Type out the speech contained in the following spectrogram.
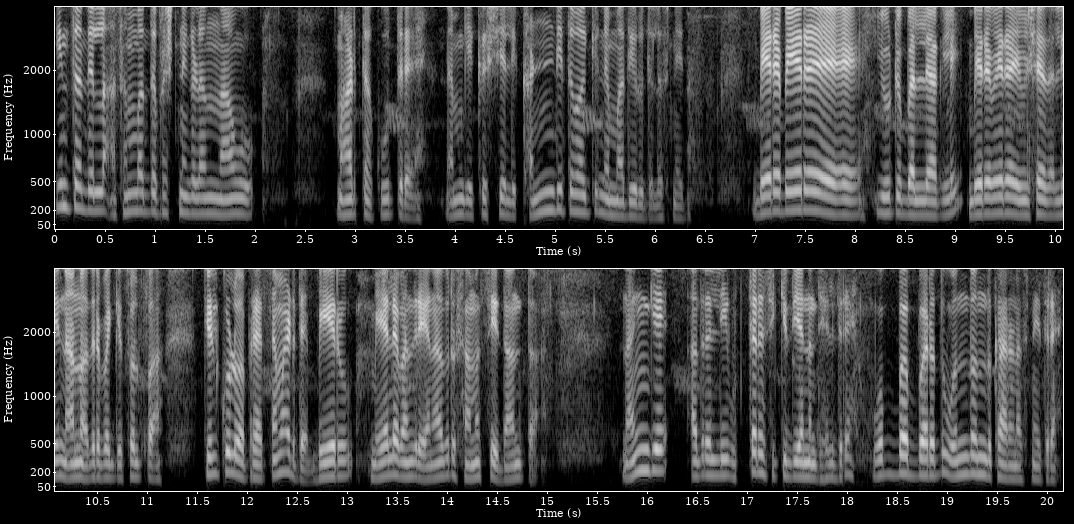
ಇಂಥದ್ದೆಲ್ಲ ಅಸಂಬದ್ಧ ಪ್ರಶ್ನೆಗಳನ್ನು ನಾವು ಮಾಡ್ತಾ ಕೂತ್ರೆ ನಮಗೆ ಕೃಷಿಯಲ್ಲಿ ಖಂಡಿತವಾಗಿಯೂ ನೆಮ್ಮದಿ ಇರುವುದಿಲ್ಲ ಸ್ನೇಹಿತ ಬೇರೆ ಬೇರೆ ಯೂಟ್ಯೂಬಲ್ಲಿ ಆಗಲಿ, ಬೇರೆ ಬೇರೆ ವಿಷಯದಲ್ಲಿ ನಾನು ಅದರ ಬಗ್ಗೆ ಸ್ವಲ್ಪ ತಿಳ್ಕೊಳ್ಳುವ ಪ್ರಯತ್ನ ಮಾಡಿದೆ. ಬೇರು ಮೇಲೆ ಬಂದರೆ ಏನಾದರೂ ಸಮಸ್ಯೆ ಇದೆ ಅಂತ. ನನಗೆ ಅದರಲ್ಲಿ ಉತ್ತರ ಸಿಕ್ಕಿದೆಯೇನಂತ ಹೇಳಿದರೆ ಒಬ್ಬೊಬ್ಬರದು ಒಂದೊಂದು ಕಾರಣ ಸ್ನೇಹಿತರೆ.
